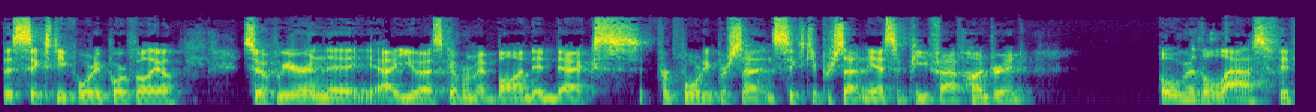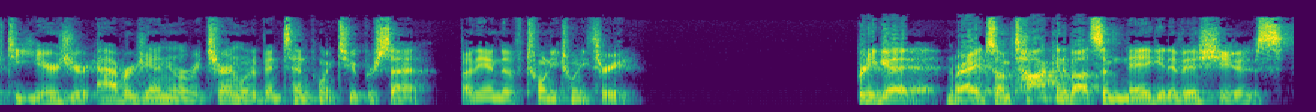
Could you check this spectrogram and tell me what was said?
The 60 40 portfolio. So if we were in the uh, US government bond index for 40% and 60% in the S&P 500, over the last 50 years your average annual return would have been 10.2% by the end of 2023 pretty good, right? So I'm talking about some negative issues.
